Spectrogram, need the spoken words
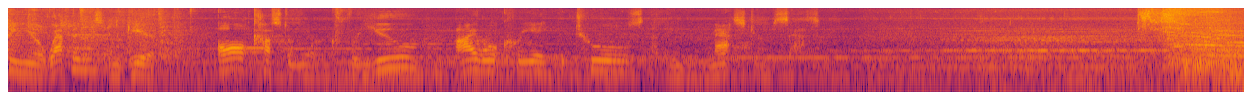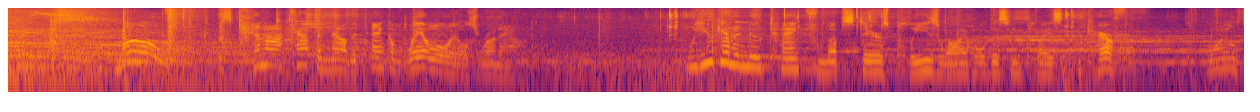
Crafting your weapons and gear. All custom work. For you, I will create the tools of a master assassin. No! This cannot happen now. The tank of whale oil's run out. Will you get a new tank from upstairs, please, while I hold this in place? Be careful. The oil's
